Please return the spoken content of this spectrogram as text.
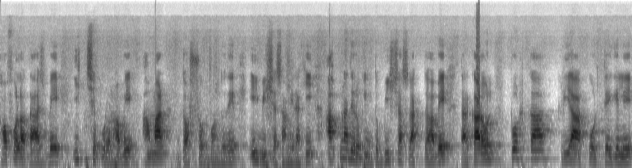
সফলতা আসবে, ইচ্ছে পূরণ হবে আমার দর্শক বন্ধুদের। এই বিশ্বাস আমি রাখি। আপনাদেরও কিন্তু বিশ্বাস রাখতে হবে। তার কারণ টোটকা ক্রিয়া করতে গেলে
